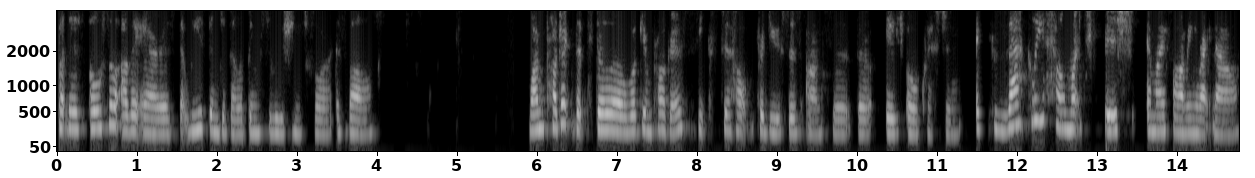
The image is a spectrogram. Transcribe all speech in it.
But there's also other areas that we've been developing solutions for as well. One project that's still a work in progress seeks to help producers answer the age-old question, exactly how much fish am I farming right now?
